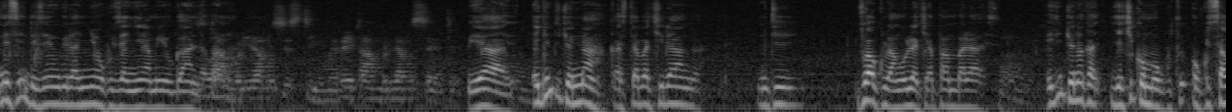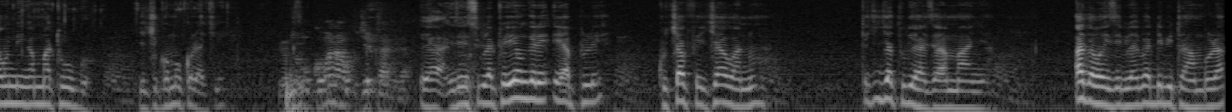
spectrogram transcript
ne sente zeyongera nnyo okuzanyira mu uganda wano. Ya ekintu kyonna kasita bakiranga nti twakulanga olula kyapambalasi ekintu kyonna gyekikoma okusawundinga mu matuugo gyekikoma okukola ki? Nze nsubira tweyongere airplay ku kyaffe ekyawano tekijja tulyaza amaanya otherwise ebira bibadde bitambula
